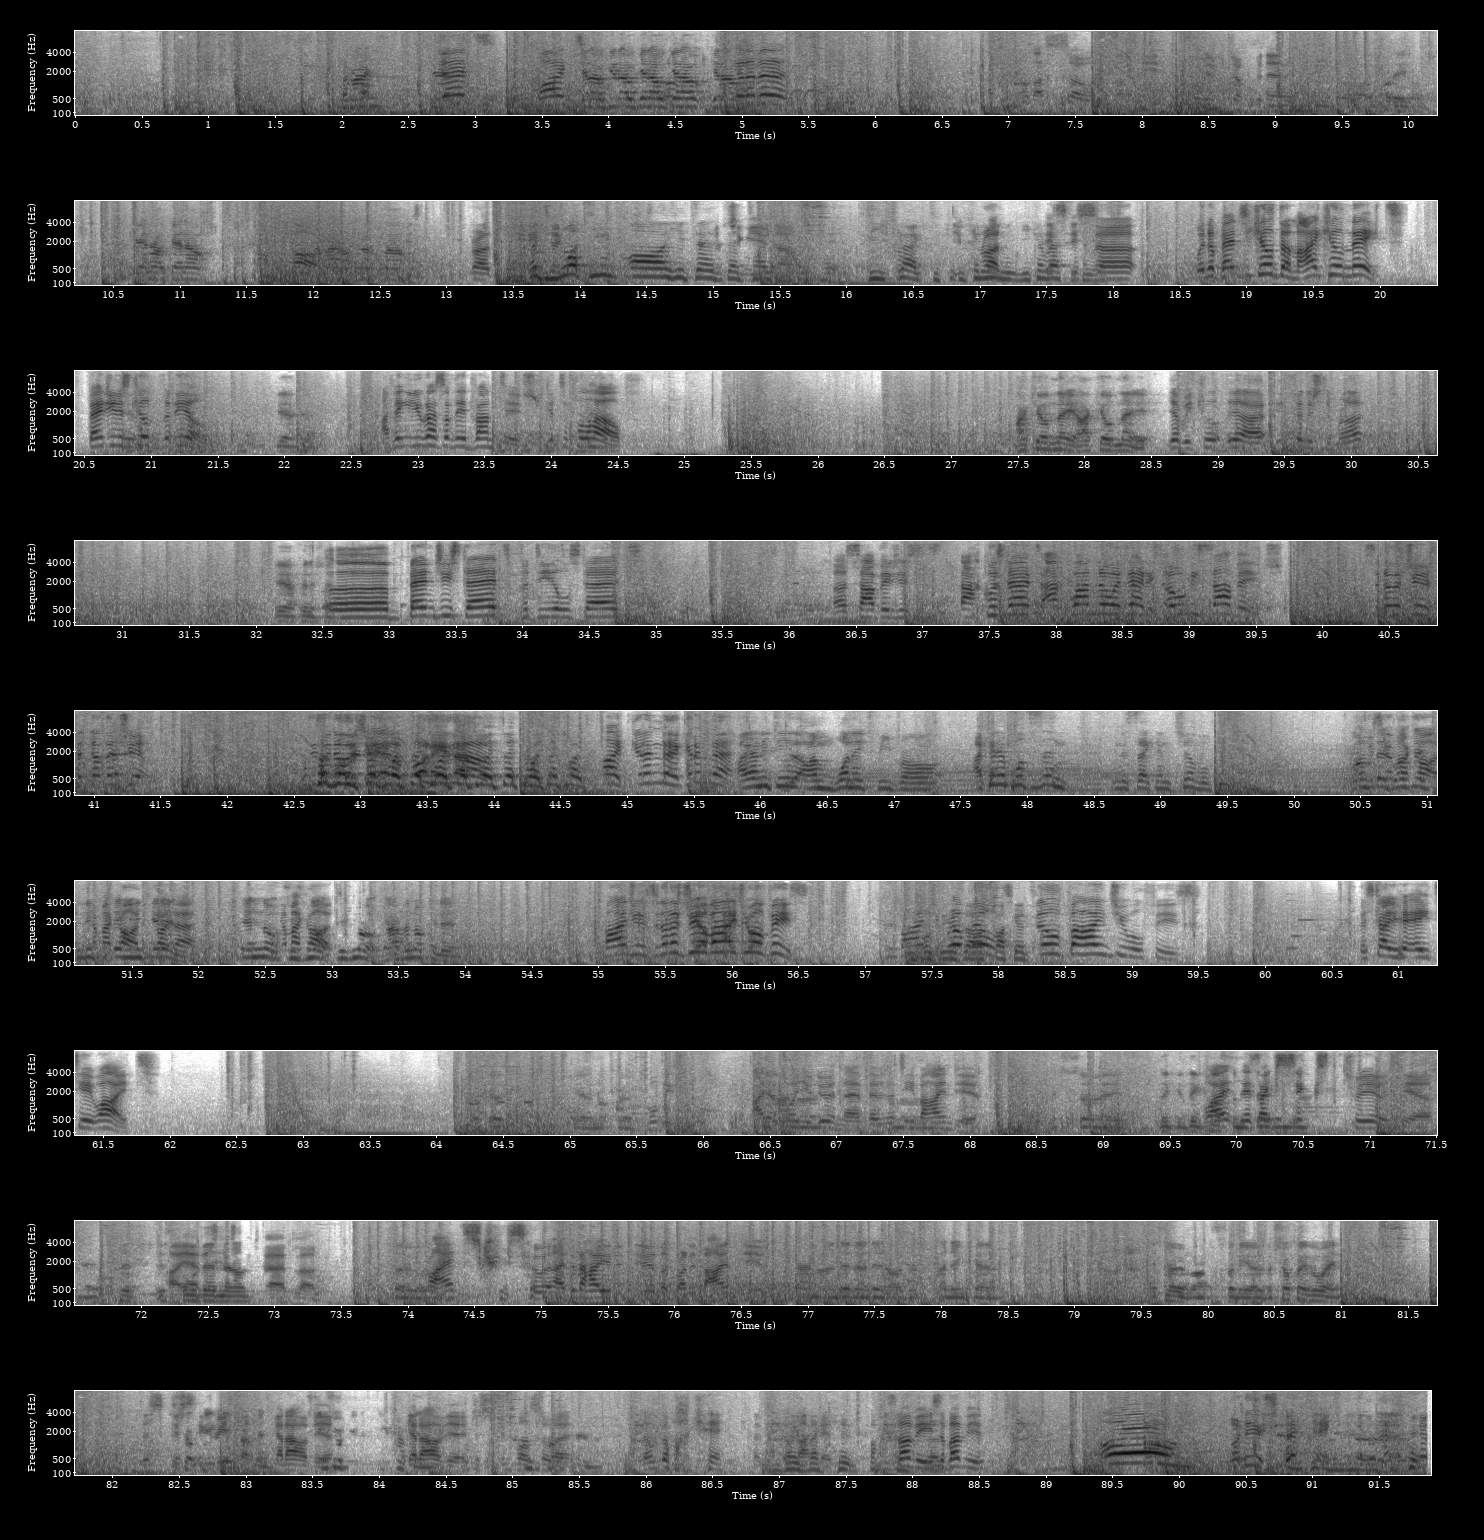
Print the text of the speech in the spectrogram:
Come Right. Dead! White! Get out! Get out! Get out! Get out! Get out. Get out! in there! Oh, that's so unlucky. Him jumping in. Get out! Get out! Oh, I'm out! I'm out! bro. you It's need to- what team? Oh, he did the you deflect. You You can, can run. you can it's, rest. You it's, uh... Wait, no, Benji killed them. I killed Nate. Benji just killed Fadil. Yeah. I think you guys have the advantage. Get to full health. I killed Nate. I killed Nate. Yeah, we killed. Yeah, you finished him, right? Yeah, I finished it. Uh, Benji's dead. Fadil's dead. Uh, Savage is. Aqua's dead. Aqua and Noah dead. It's only Savage. It's another trio. It's another trio. It's Touch another white, touch trio. white, touch Fucking white, touch hell. white, touch white, touch white. Alright, get in there. Get in there. I only heal. I'm 1 HP, bro. I can put this in in a second. Chill, please. One Get one step. get my card, get get in. there. Ten knocks. Get my He's knocked. card. He's knocked. I have a knock in it. Behind you. It's another trio behind you, Wolfiez. Behind you, Wolfiez bro. Build. fucking- Build behind you, Wolfiez. This guy you hit 88 white. Not good. Yeah, not good. Wolfiez. I don't know what you're doing there. There's a team behind you. It's so amazing. They, they Why? There's like dead in six trios here. there. It's, it's, it's Oh all yeah, dead now. is dead. Look. So, uh, I had so. I don't know how you didn't hear them running behind you. yeah, no, I did, I did. I just, I didn't care. It's over. It's fully over. Shockwave away. Just, just Shock- increase them. Get out of here. Shock- shock- Get out of here. Just impulse away. Don't go back in. Don't go back back in. in. He's above you. He's above you. Oh! What are you saying?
